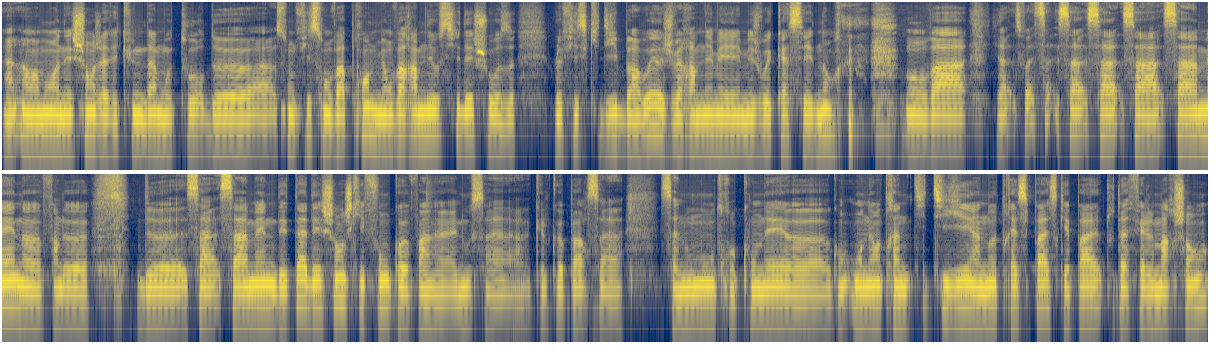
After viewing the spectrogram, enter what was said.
un, moment un échange avec une dame autour de euh, son fils on va prendre mais on va ramener aussi des choses. Le fils qui dit ben ouais je vais ramener mes, jouets cassés. Non, on va ça, amène enfin le de ça, amène des tas d'échanges qui font que enfin nous quelque part ça ça nous montre qu'on est euh, est en train de titiller un autre espace qui est pas tout à fait le marchand,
